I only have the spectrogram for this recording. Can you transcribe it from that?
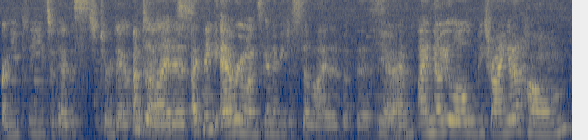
are you pleased with how this turned out? I'm delighted. I think everyone's gonna be just delighted with this. Yeah. Um, I know you'll all be trying it at home.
